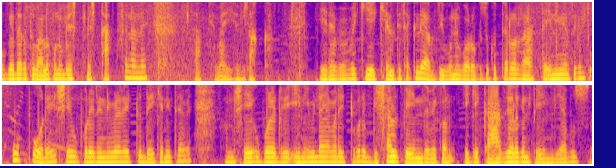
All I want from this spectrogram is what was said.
ওকে ধারে তো ভালো কোনো বেস্ট মেস্ট থাকবে না নে? যাক ভাই, যাক। এরভাবে কি খেলতে থাকলে আর জীবনে বড় কিছু করতে পারব আর একটা এনিমি আছে কিন্তু উপরে সে উপরের এনিমিটা একটু দেখে নিতে হবে। কারণ সেই উপরের এনিমিটাই আমার একটু করে বিশাল পেইন দেবে। কারণ একে কাজে লাগেন পেইন দিয়া, বুঝছ?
